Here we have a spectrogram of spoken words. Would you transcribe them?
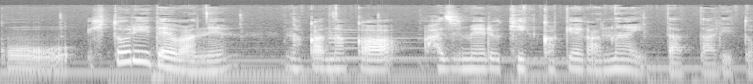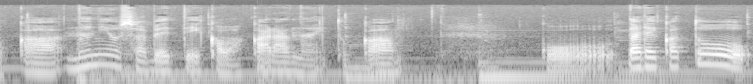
こう一人ではねなかなか始めるきっかけがないだったりとか何を喋っていいかわからないとかこう誰かと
